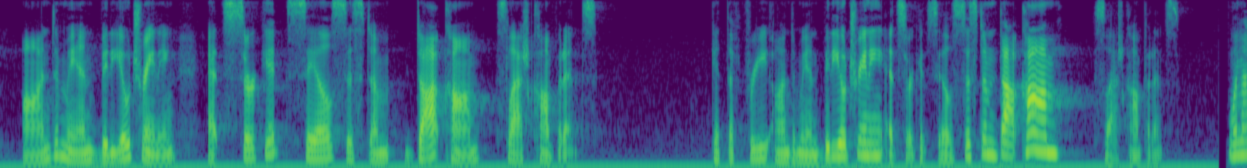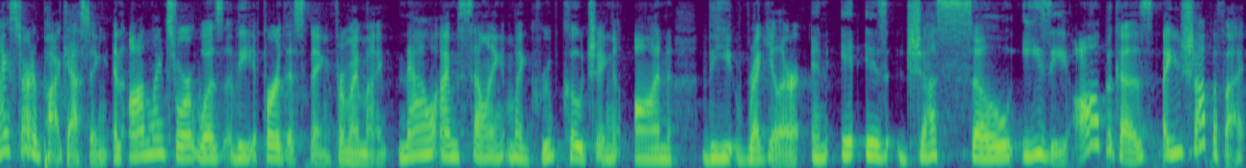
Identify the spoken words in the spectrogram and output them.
on-demand video training at circuitsalesystem.com slash confidence. Get the free on-demand video training at circuitsalesystem.com slash confidence. When I started podcasting, an online store was the furthest thing from my mind. Now I'm selling my group coaching on the regular, and it is just so easy, all because I use Shopify.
